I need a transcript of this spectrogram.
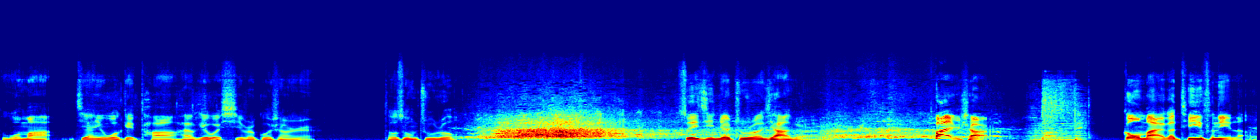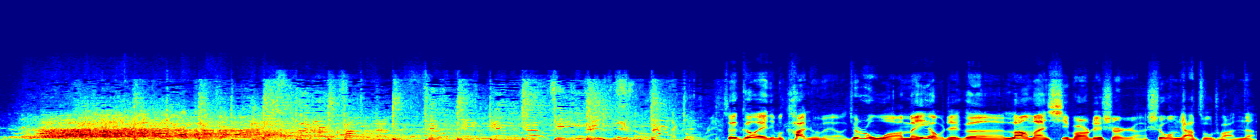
我妈建议我给她还有给我媳妇儿过生日，都送猪肉。最近这猪肉价格，办事儿够买个蒂芙尼了。所以各位，你们看出没有？就是我没有这个浪漫细胞这事儿啊，是我们家祖传的。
